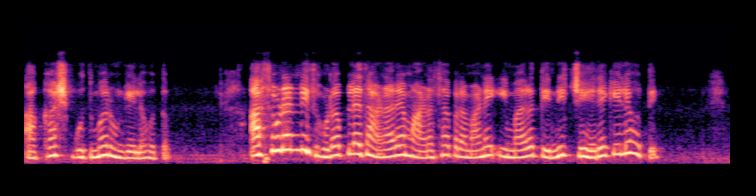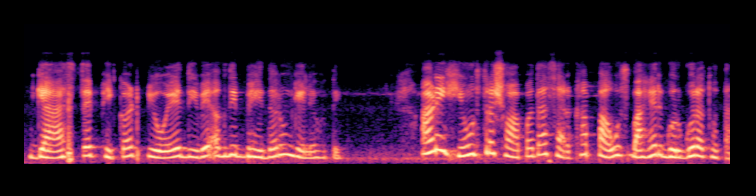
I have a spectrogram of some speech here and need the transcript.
आकाश गुदमरून गेलं होतं. आसुड्यांनी झोडपल्या जाणाऱ्या माणसाप्रमाणे इमारतींनी चेहरे केले होते. गॅसचे फिकट पिवळे दिवे अगदी भेदरून गेले होते. आणि हिंस्त्र श्वापतासारखा पाऊस बाहेर गुरगुरत होता.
